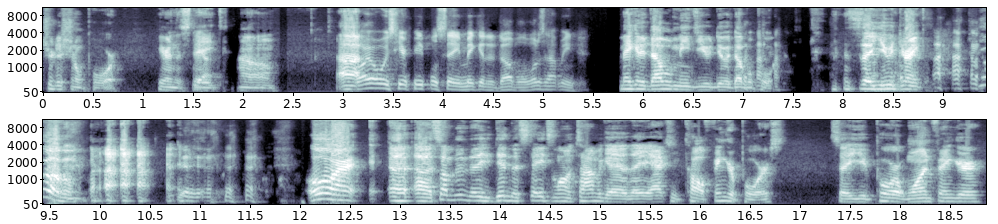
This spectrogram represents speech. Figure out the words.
traditional pour here in the states. Yeah. Um, uh, I always hear people say make it a double. What does that mean? Make it a double means you do a double pour. so you would drink two of them. or uh, uh, something that he did in the states a long time ago. They actually call finger pours so you pour one finger,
